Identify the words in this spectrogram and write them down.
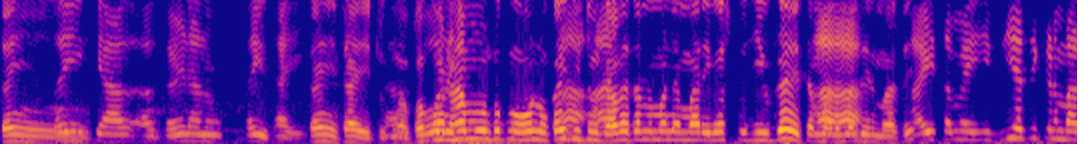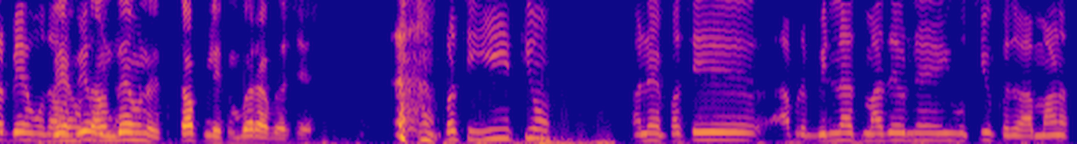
તઈ કે ગયણાનું તઈ થાય. તઈ થાય ટૂંકમાં. ભગવાન. સામું ટૂંકમાં ઓલું કહી દીધું હવે તમે મને મારી વસ્તુ જીવ ગઈ તમારા. મંદિરમાંથી. આ તમે ઈ દિયે તીકડે મારે બેહું બેહું બેહું બેહું ને તપ લીધું બરાબર છે. પછી ઈ થયું અને પછી આપણે બિલનાથ મહાદેવને એવું થયું કે આ માણસ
